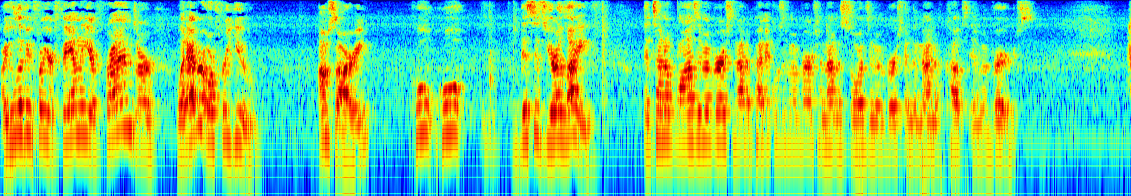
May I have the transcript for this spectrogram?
Are you living for your family, your friends, or whatever, or for you? I'm sorry. Who, who, this is your life. The Ten of Wands in reverse, Nine of Pentacles in reverse, and Nine of Swords in reverse, and the Nine of Cups in reverse.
